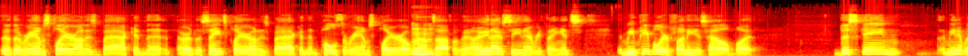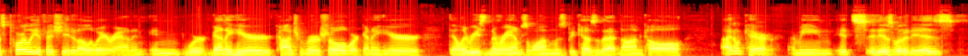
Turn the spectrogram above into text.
uh, the Rams player on his back and then or the Saints player on his back and then pulls the Rams player over mm-hmm. on top of him. I mean, I've seen everything. It's I mean, people are funny as hell, but this game I mean, it was poorly officiated all the way around, and, and we're gonna hear controversial. We're gonna hear the only reason the Rams won was because of that non-call. I don't care. I mean, it's it is what it is.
